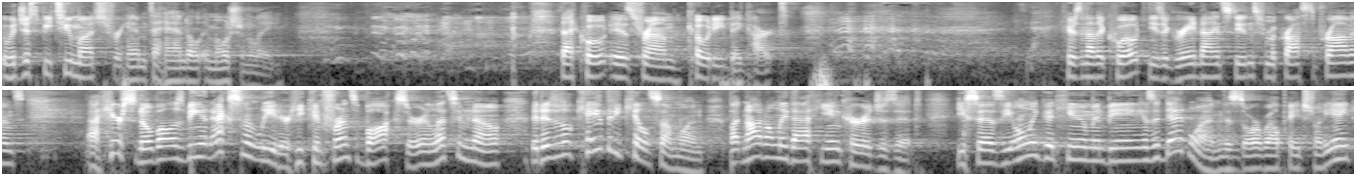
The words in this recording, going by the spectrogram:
it would just be too much for him to handle emotionally. that quote is from Cody Bigheart. Here's another quote. These are grade nine students from across the province. Uh, here, Snowball is being an excellent leader. He confronts Boxer and lets him know that it is okay that he killed someone. But not only that, he encourages it. He says the only good human being is a dead one. This is Orwell, page 28.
